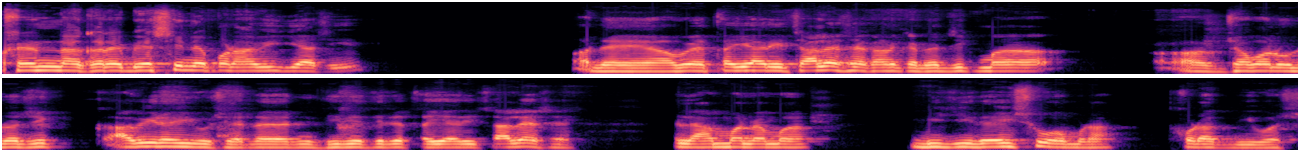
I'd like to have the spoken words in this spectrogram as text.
ફ્રેન્ડના ઘરે બેસીને પણ આવી ગયા છીએ. અને હવે તૈયારી ચાલે છે કારણ કે નજીકમાં જવાનું નજીક આવી રહ્યું છે એટલે ધીરે ધીરે તૈયારી ચાલે છે. એટલે આમાં આમાં બીજી રહીશું હમણાં થોડાક દિવસ.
